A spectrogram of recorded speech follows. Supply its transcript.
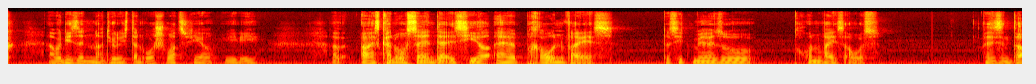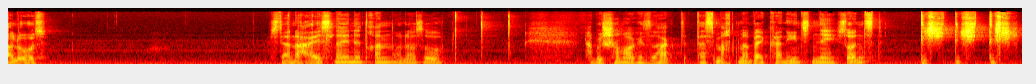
Aber die sind natürlich dann auch schwarz hier, wie die. Aber, aber, es kann auch sein, der ist hier äh, braun-weiß. Das sieht mir so braun-weiß aus. Was ist denn da los? Ist da eine Heißleine dran oder so? Habe ich schon mal gesagt, das macht man bei Kaninchen. Nee, sonst tisch, tisch, tisch.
